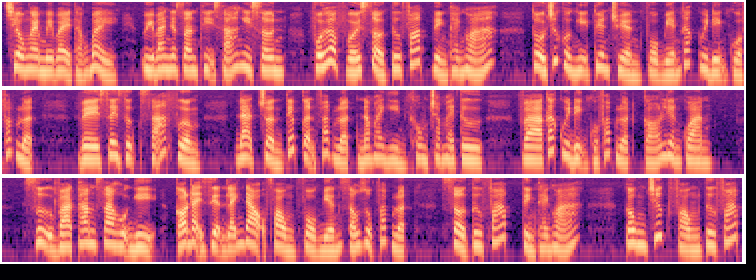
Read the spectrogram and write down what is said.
chiều ngày 17 tháng 7, Ủy ban nhân dân thị xã Nghi Sơn phối hợp với Sở Tư pháp tỉnh Thanh Hóa tổ chức hội nghị tuyên truyền phổ biến các quy định của pháp luật về xây dựng xã phường đạt chuẩn tiếp cận pháp luật năm 2024 và các quy định của pháp luật có liên quan. Dự và tham gia hội nghị có đại diện lãnh đạo phòng phổ biến giáo dục pháp luật, Sở Tư pháp tỉnh Thanh Hóa, công chức phòng tư pháp,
